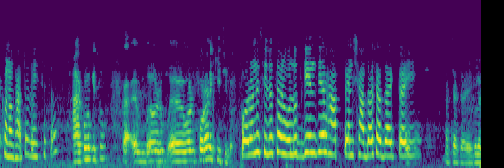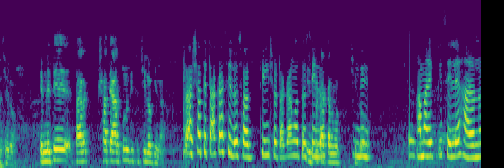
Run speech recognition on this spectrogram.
এখনও ঘাটা রয়েছে স্যার। আর কোনো কিছু? ওর ওর পরনে কি ছিল? পরনে ছিল স্যার হলুদ গেঞ্জি আর হাফ প্যান্ট সাদা সাদা একটা ই। আচ্ছা আচ্ছা এগুলো ছিল। এমনিতে তার সাথে আর কোনো কিছু ছিল কিনা তার সাথে টাকা ছিল স্যার তিনশো টাকার মতো ছিল। টাকার মতো ছিল। আমার একটি ছেলে হারানো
